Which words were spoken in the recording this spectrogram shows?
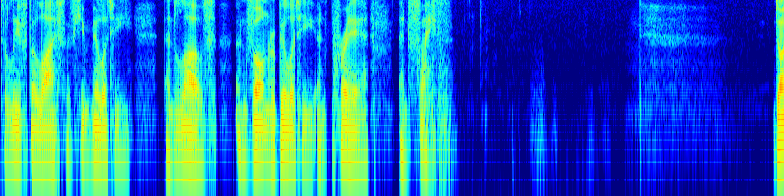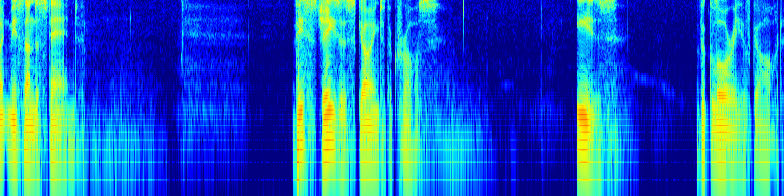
to live the life of humility and love and vulnerability and prayer and faith. Don't misunderstand. This Jesus going to the cross is the glory of God.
